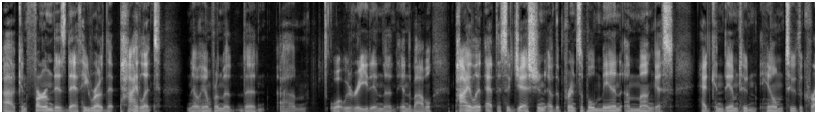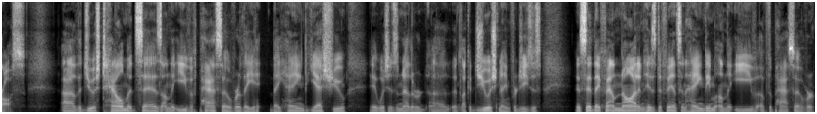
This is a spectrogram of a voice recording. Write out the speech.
Uh, confirmed his death. He wrote that Pilate, know him from the the um, what we read in the in the Bible. Pilate, at the suggestion of the principal men among us, had condemned him to the cross. Uh, the Jewish Talmud says on the eve of Passover they they hanged Yeshu, which is another uh, like a Jewish name for Jesus. It said they found naught in his defense and hanged him on the eve of the Passover.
